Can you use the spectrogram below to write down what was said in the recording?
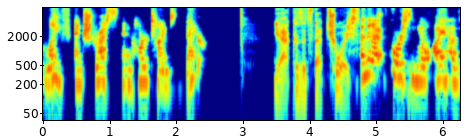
life and stress and hard times better. Yeah, because it's that choice. And then, I, of course, you know, I have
